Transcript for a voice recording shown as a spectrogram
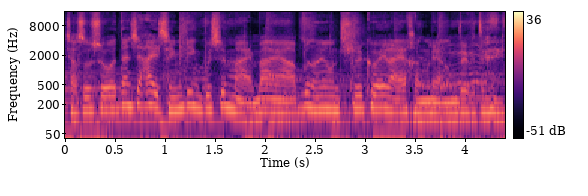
小苏说：“但是爱情并不是买卖啊，不能用吃亏来衡量，对不对？”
